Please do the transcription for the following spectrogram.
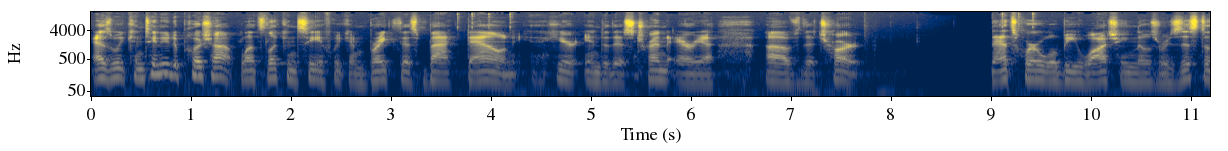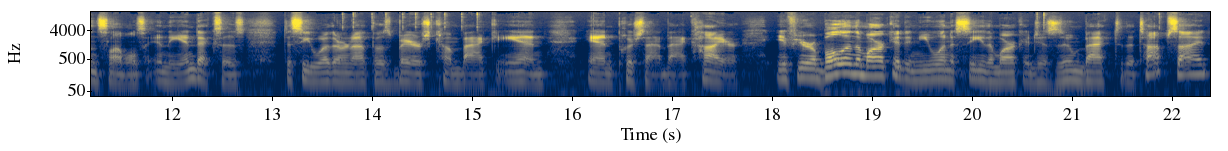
As we continue to push up, let's look and see if we can break this back down here into this trend area of the chart. That's where we'll be watching those resistance levels in the indexes to see whether or not those bears come back in and push that back higher. If you're a bull in the market and you want to see the market just zoom back to the top side,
